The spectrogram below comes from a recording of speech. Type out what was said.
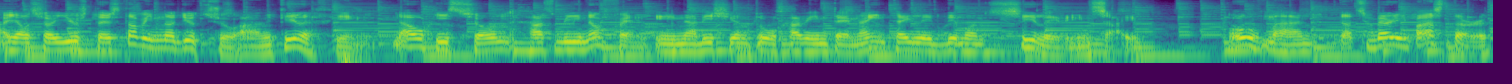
I also used the stabbing no jutsu and killed him. Now his son has been orphaned, in addition to having the nine-tailed demon sealed inside. Oh man, that's very bastard.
